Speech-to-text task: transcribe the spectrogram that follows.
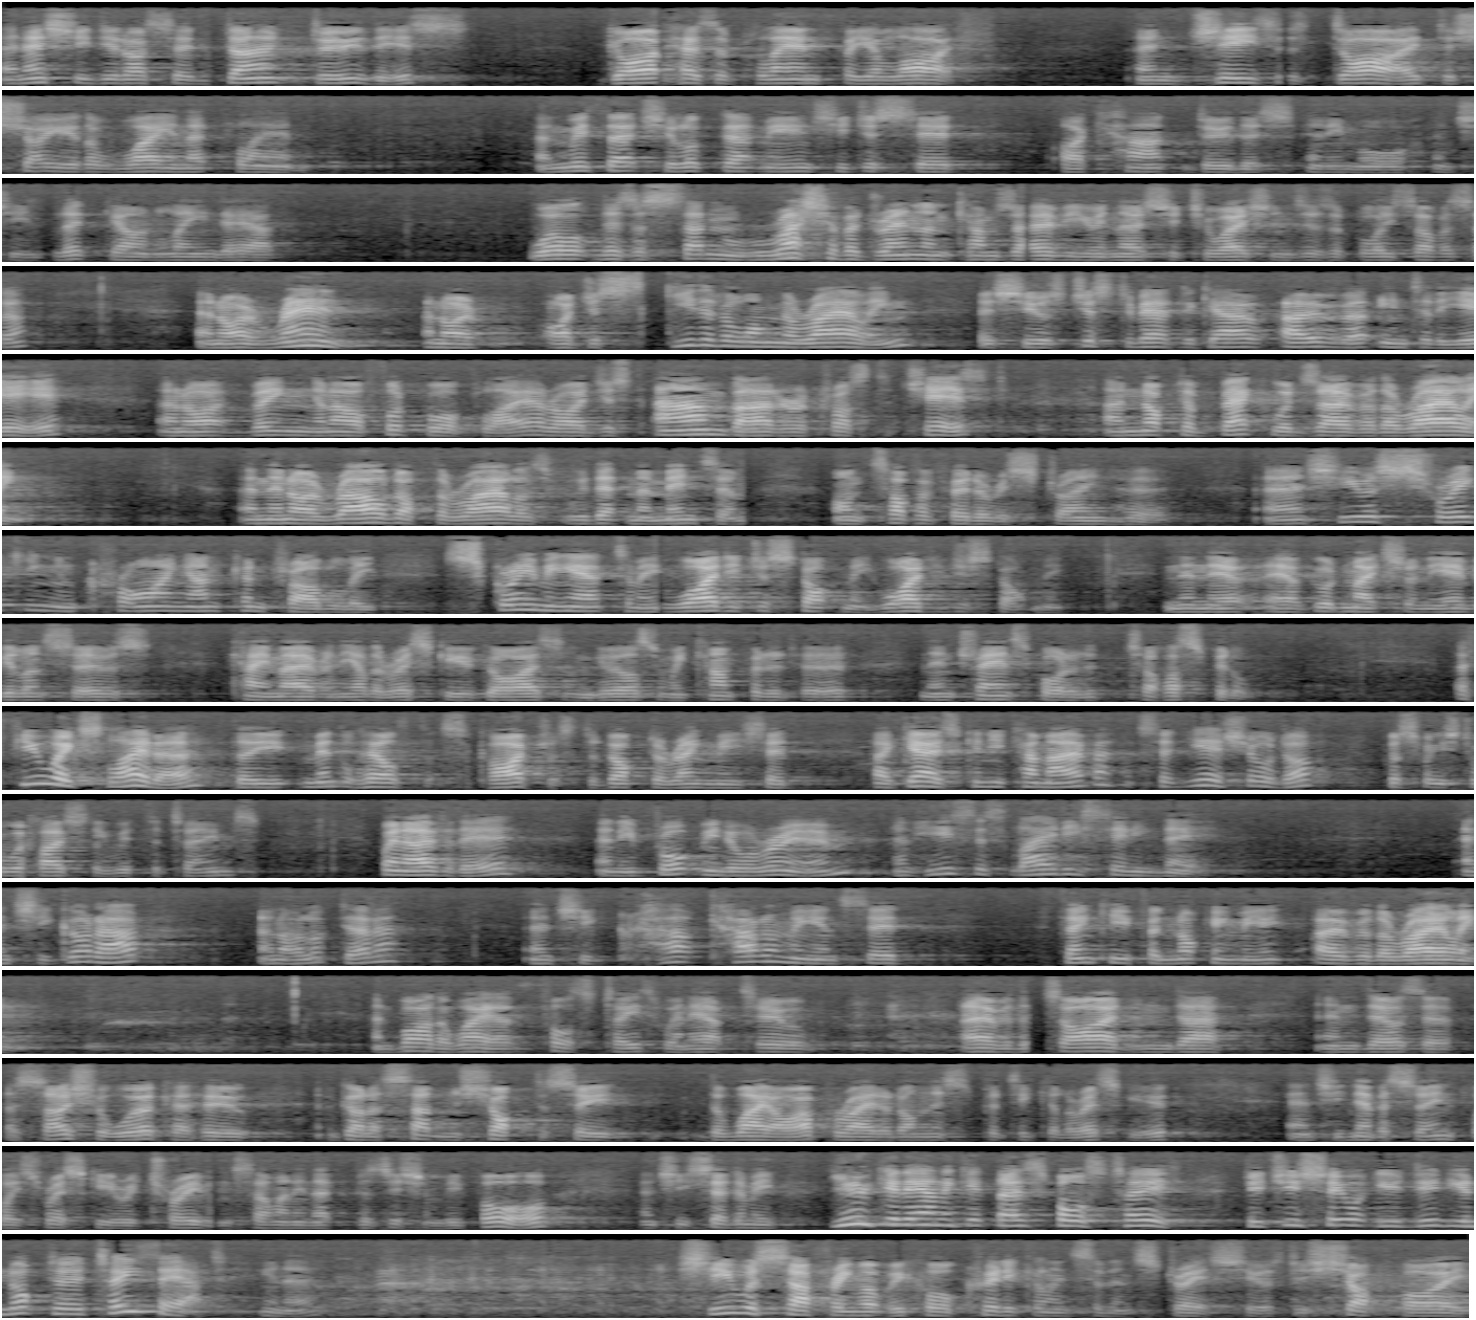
And as she did, I said, Don't do this. God has a plan for your life. And Jesus died to show you the way in that plan. And with that, she looked at me and she just said, I can't do this anymore. And she let go and leaned out. Well, there's a sudden rush of adrenaline comes over you in those situations as a police officer. And I ran and I, I just skidded along the railing as she was just about to go over into the air. And I, being an old football player, I just armbarred her across the chest and knocked her backwards over the railing. And then I rolled off the railers with that momentum on top of her to restrain her. And she was shrieking and crying uncontrollably, screaming out to me, Why did you stop me? Why did you stop me? And then our, our good mates from the ambulance service came over and the other rescue guys and girls, and we comforted her and then transported her to hospital. A few weeks later, the mental health psychiatrist, the doctor, rang me. He said, Hey, Gaz, can you come over? I said, Yeah, sure, Doc, because we used to work closely with the teams. Went over there, and he brought me to a room, and here's this lady sitting there. And she got up, and I looked at her, and she cuddled me and said, Thank you for knocking me over the railing. And by the way, her false teeth went out too over the side, and, uh, and there was a, a social worker who got a sudden shock to see the way I operated on this particular rescue. And she'd never seen police rescue retrieving someone in that position before. And she said to me, You get down and get those false teeth. Did you see what you did? You knocked her teeth out, you know. she was suffering what we call critical incident stress. She was just shocked by.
